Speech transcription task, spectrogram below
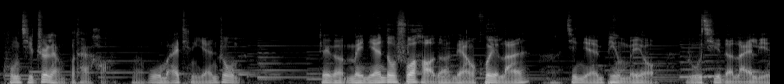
空气质量不太好啊，雾霾挺严重的。这个每年都说好的两会蓝，今年并没有如期的来临。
